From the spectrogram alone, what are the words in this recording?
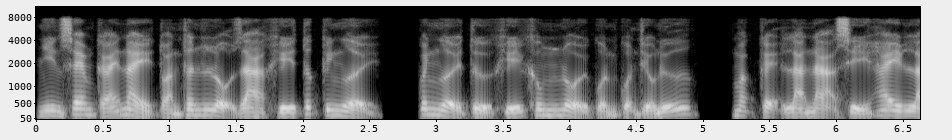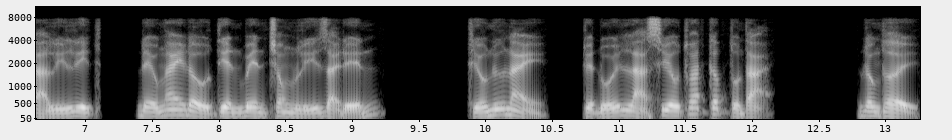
Nhìn xem cái này toàn thân lộ ra khí tức kinh người, quanh người tử khí không nổi quần quận thiếu nữ, mặc kệ là nạ xỉ hay là lý lịt, đều ngay đầu tiên bên trong lý giải đến. Thiếu nữ này, tuyệt đối là siêu thoát cấp tồn tại. Đồng thời,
